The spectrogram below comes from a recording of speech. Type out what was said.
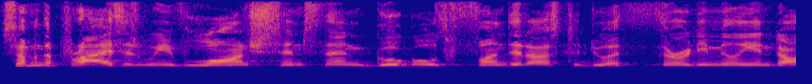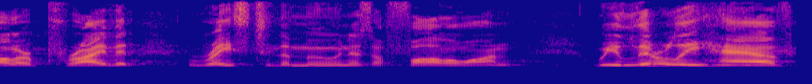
Some of the prizes we've launched since then, Google's funded us to do a $30 million private race to the moon as a follow on. We literally have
